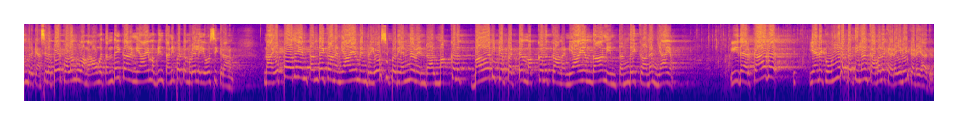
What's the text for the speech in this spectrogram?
வந்திருக்கேன். சில பேர் குழம்புவாங்க. அவங்க தந்தைக்கான நியாயம் அப்படின்னு தனிப்பட்ட முறையில் யோசிக்கிறாங்க. நான் எப்போதும் என் தந்தைக்கான நியாயம் என்று யோசிப்பது என்னவென்றால் மக்களுக்கு பாதிக்கப்பட்ட மக்களுக்கான நியாயம்தான் என் தந்தைக்கான நியாயம். இதற்காக எனக்கு உயிரை பற்றிலாம் கவலை கிடையவே கிடையாது.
